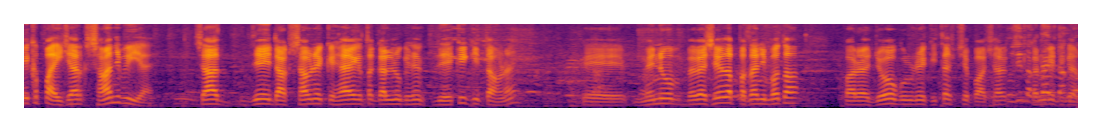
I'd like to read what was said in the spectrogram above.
ਇੱਕ ਭਾਈਚਾਰਕ ਸਾਂਝ ਵੀ ਹੈ। ਸ਼ਾਇਦ ਜੇ ਡਾਕਟਰ ਸਾਹਿਬ ਨੇ ਕਿਹਾ ਹੈ ਤਾਂ ਗੱਲ ਨੂੰ ਕਿਸੇ ਨੇ ਦੇਖ ਕੇ ਕੀਤਾ ਹੋਣਾ ਕਿ ਮੈਨੂੰ ਵੈਸੇ ਉਹਦਾ ਪਤਾ ਨਹੀਂ ਬਹੁਤਾ ਪਰ ਜੋ ਗੁਰੂ ਨੇ ਕੀਤਾ ਸੱਚੇ ਪਾਤਸ਼ਾਹ ਕਰਨਗੇ ਠੀਕ ਹੈ।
